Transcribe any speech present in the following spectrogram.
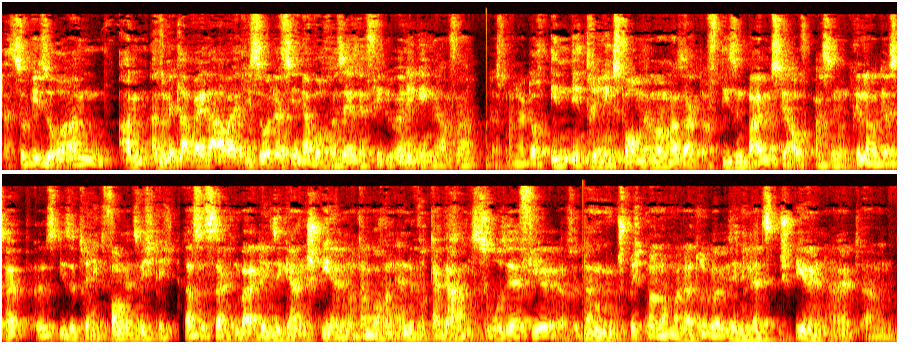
das sowieso. Um, um, also mittlerweile arbeite ich so, dass ich in der Woche sehr, sehr viel über den Gegner erfahre. Dass man halt auch in den Trainingsformen immer mal sagt, auf diesen Ball müsst ihr aufpassen. Und genau deshalb ist diese Trainingsform jetzt wichtig. Das ist halt ein Ball, den sie gerne spielen. Und am Wochenende wird da gar nicht so sehr viel. Also dann spricht man nochmal darüber, wie sie in den letzten Spielen halt ähm,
